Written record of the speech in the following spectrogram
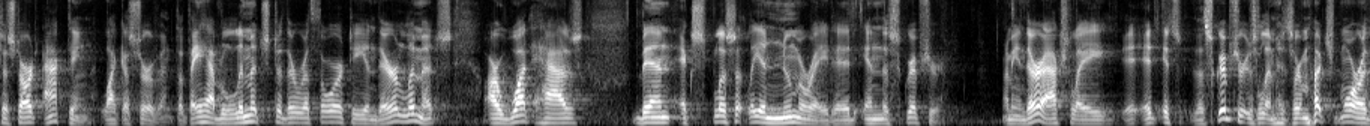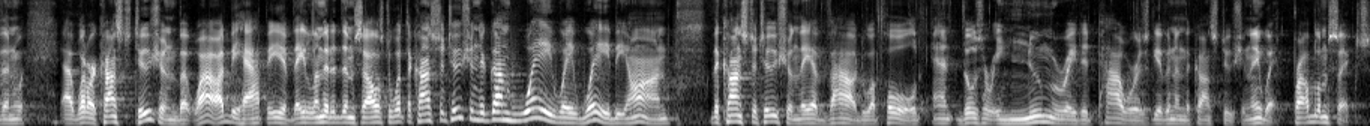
to start acting like a servant, that they have limits to their authority, and their limits are what has been explicitly enumerated in the scripture. I mean, they're actually, it, it's, the scripture's limits are much more than uh, what our Constitution, but wow, I'd be happy if they limited themselves to what the Constitution, they've gone way, way, way beyond the Constitution they have vowed to uphold, and those are enumerated powers given in the Constitution. Anyway, problem six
